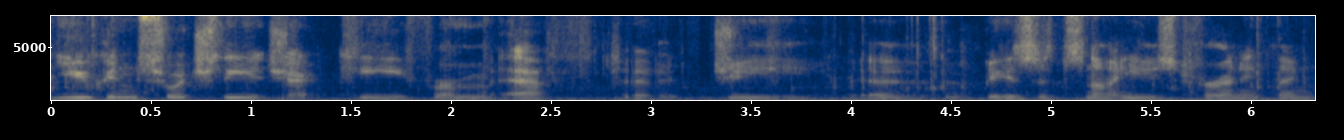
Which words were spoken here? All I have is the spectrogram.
You can switch the eject key from F to G uh, because it's not used for anything.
